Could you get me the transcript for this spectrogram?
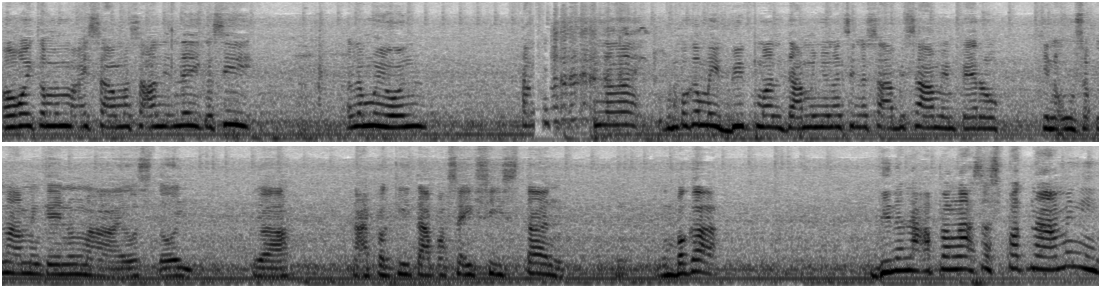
okay kami makisama sa kanila eh, kasi alam mo yun, na nga, kumbaga may beef man, dami nyo nang sinasabi sa amin, pero kinausap namin kayo ng maayos, tol. Di ba? Nakipagkita pa sa assistant. Kumbaga, dinala ka pa nga sa spot namin eh.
